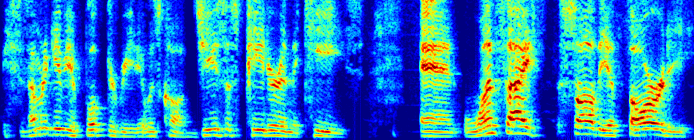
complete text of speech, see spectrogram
he says, I'm going to give you a book to read. It was called Jesus, Peter, and the Keys. And once I saw the authority,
